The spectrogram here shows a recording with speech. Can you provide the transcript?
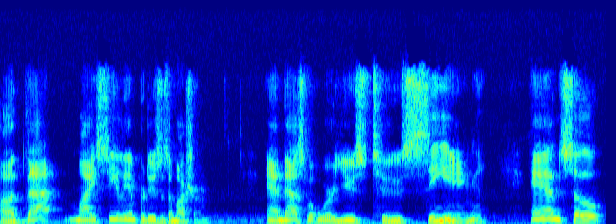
Uh, that mycelium produces a mushroom, and that's what we're used to seeing. And so,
